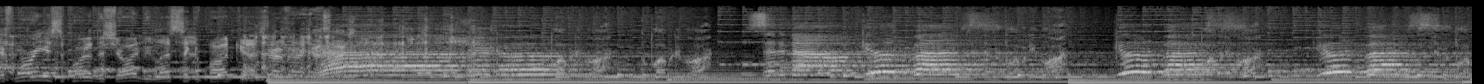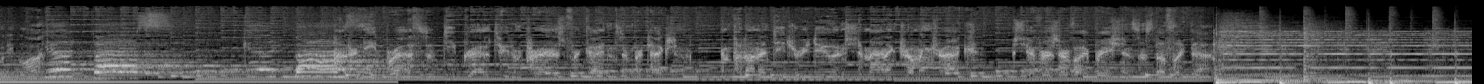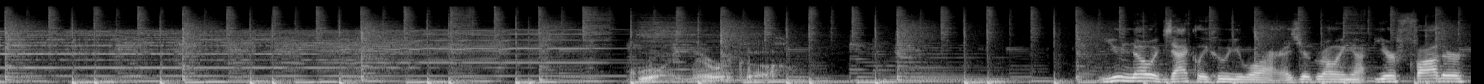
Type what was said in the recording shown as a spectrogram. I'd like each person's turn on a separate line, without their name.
If more of you supported the show, I'd be less sick of podcasts.
Blah blah blah. The blah blah blah.
Sending out good vibes,
Blah blah blah.
good
Blah
vibes,
blah
good vibes,
And the blah blah blah.
good vibes, good vibes.
Underneath breaths of deep gratitude and prayers for guidance and protection. And put on a didgeridoo and shamanic drumming track. Shivers or vibrations and stuff like that.
You know exactly who you are as you're growing up. Your father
